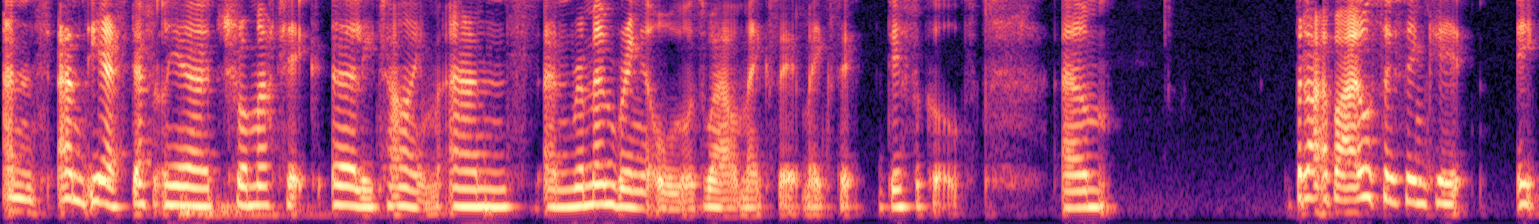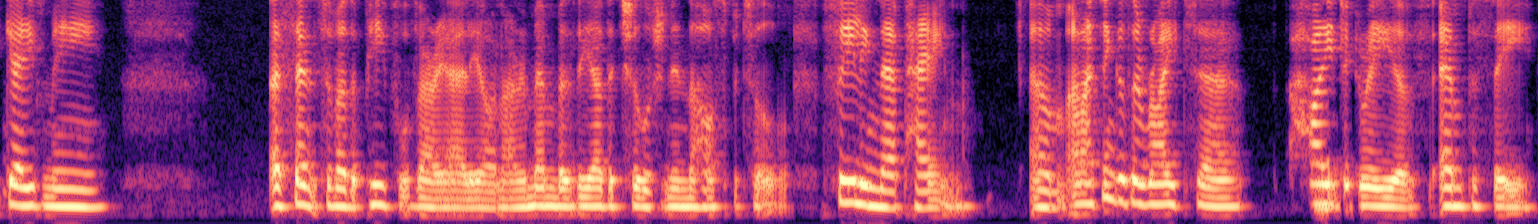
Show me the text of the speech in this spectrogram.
And and yes, definitely a traumatic early time, and and remembering it all as well makes it makes it difficult. Um, but I, but I also think it it gave me a sense of other people very early on. I remember the other children in the hospital feeling their pain, um, and I think as a writer, high degree of empathy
